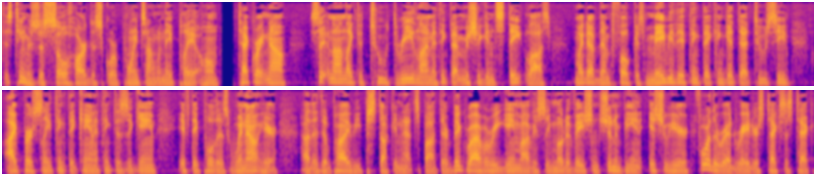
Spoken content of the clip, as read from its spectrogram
This team is just so hard to score points on when they play at home. Tech right now sitting on like the two three line. I think that Michigan State loss might have them focused. Maybe they think they can get that two seed. I personally think they can. I think this is a game, if they pull this win out here, uh, that they'll probably be stuck in that spot there. Big rivalry game, obviously. Motivation shouldn't be an issue here for the Red Raiders, Texas Tech.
